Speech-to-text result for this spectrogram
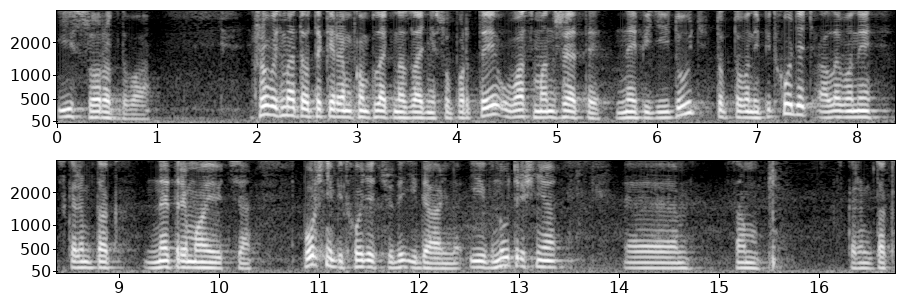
і 42. Якщо ви візьмете отакий ремкомплект на задні супорти, у вас манжети не підійдуть, тобто вони підходять, але вони, скажімо так, не тримаються. Поршні підходять сюди ідеально. І внутрішня, е, сам, скажімо так,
